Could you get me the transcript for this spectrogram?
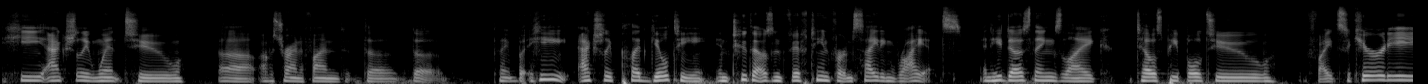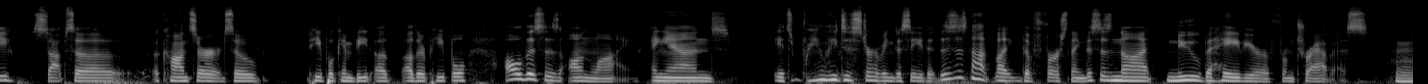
He actually went to, uh, I was trying to find the, the, thing, but he actually pled guilty in 2015 for inciting riots. And he does things like tells people to fight security, stops a, a concert so people can beat other people. All this is online. And it's really disturbing to see that this is not like the first thing. This is not new behavior from Travis. Hmm.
